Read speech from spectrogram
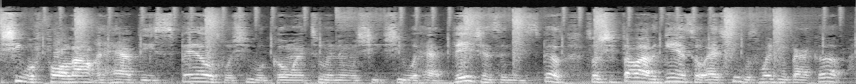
she would fall out and have these spells where she would go into, and then when she she would have visions in these spells. So she fell out again. So as she was waking back up,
